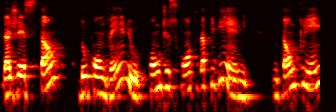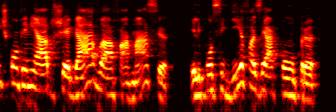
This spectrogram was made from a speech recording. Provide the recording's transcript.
da gestão do convênio com desconto da PBM. Então, o cliente conveniado chegava à farmácia, ele conseguia fazer a compra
